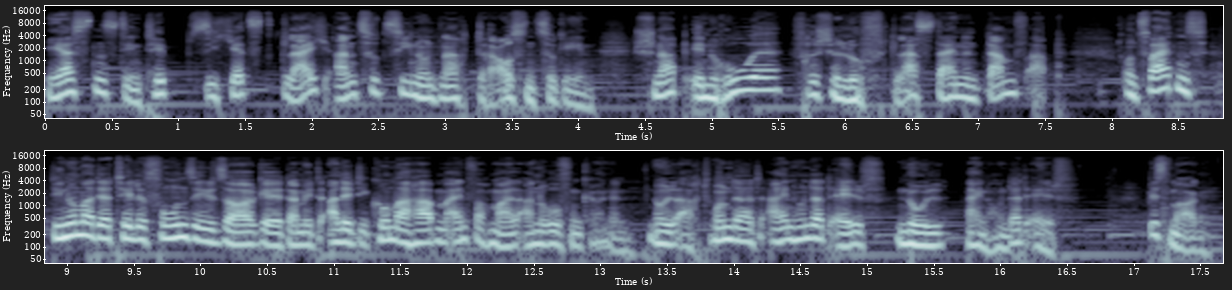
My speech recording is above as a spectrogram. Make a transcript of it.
Erstens den Tipp, sich jetzt gleich anzuziehen und nach draußen zu gehen. Schnapp in Ruhe frische Luft, lass deinen Dampf ab. Und zweitens die Nummer der Telefonseelsorge, damit alle, die Kummer haben, einfach mal anrufen können. 0800 111 0111. Bis morgen.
